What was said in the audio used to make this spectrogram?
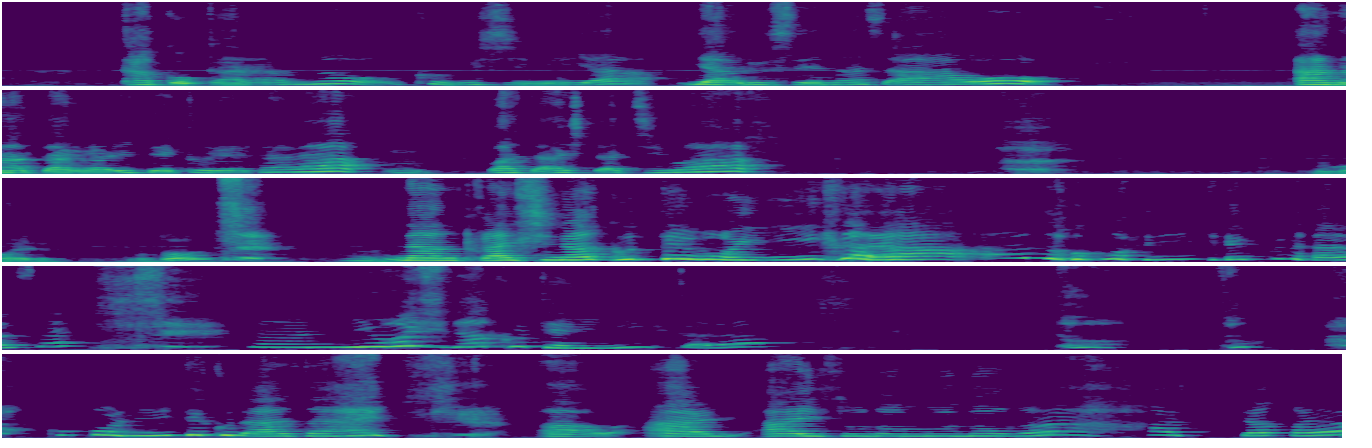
過去からの苦しみややるせなさをあなたがいてくれたらうん。私たちは報われるってこと？う んなんかしなくてもいいからそこにいてください。何にもしなくていいから。ととここにいてください。あ愛愛そのものがあったから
